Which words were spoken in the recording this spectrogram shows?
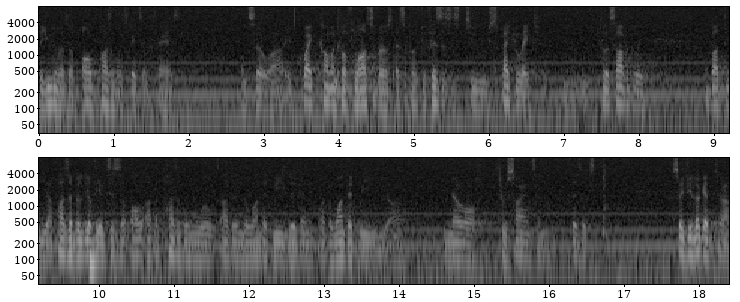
the universe of all possible states of affairs. And so uh, it's quite common for philosophers, as opposed to physicists, to speculate philosophically about the uh, possibility of the existence of all other possible worlds other than the one that we live in or the one that we uh, know of through science and physics. So if you look at uh,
